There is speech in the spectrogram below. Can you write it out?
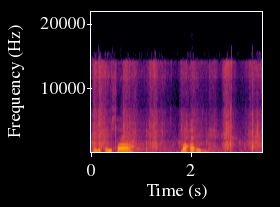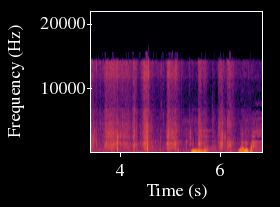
Balik kami sa bahay. Yan na.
